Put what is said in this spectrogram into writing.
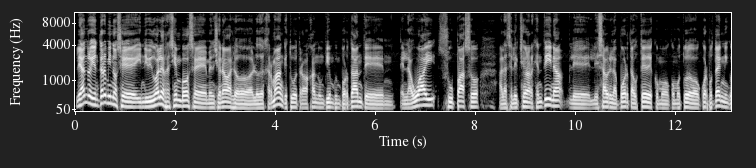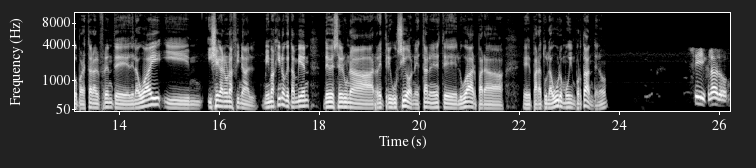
Leandro, y en términos eh, individuales, recién vos eh, mencionabas lo, de Germán, que estuvo trabajando un tiempo importante en, la UAI, su paso a la selección argentina, le- les abre la puerta a ustedes como, como todo cuerpo técnico para estar al frente de la UAI y, y llegan a una final. Me imagino que también debe ser una retribución estar en este lugar para, eh, para tu laburo muy importante, ¿no? Sí, claro.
